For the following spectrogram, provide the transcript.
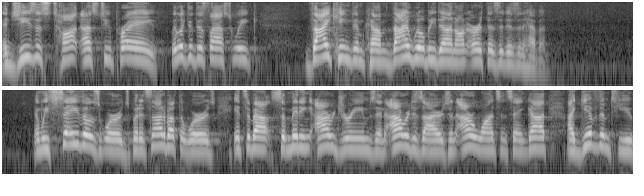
And Jesus taught us to pray. We looked at this last week. Thy kingdom come, thy will be done on earth as it is in heaven. And we say those words, but it's not about the words. It's about submitting our dreams and our desires and our wants and saying, God, I give them to you,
